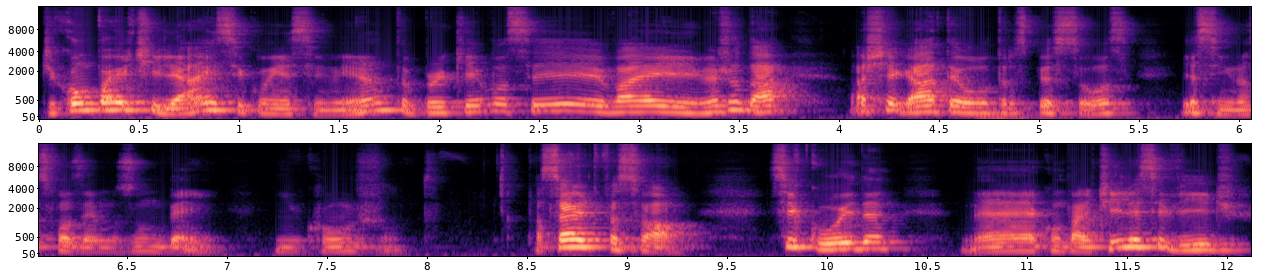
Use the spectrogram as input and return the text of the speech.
de compartilhar esse conhecimento, porque você vai me ajudar a chegar até outras pessoas e assim nós fazemos um bem em conjunto. Tá certo, pessoal? Se cuida, né? compartilha esse vídeo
